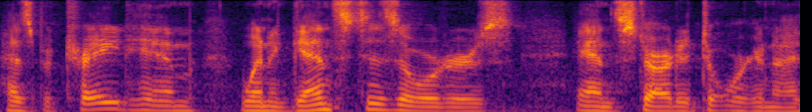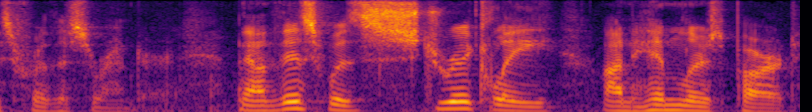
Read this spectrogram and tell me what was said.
has betrayed him, went against his orders, and started to organize for the surrender. Now, this was strictly on Himmler's part.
